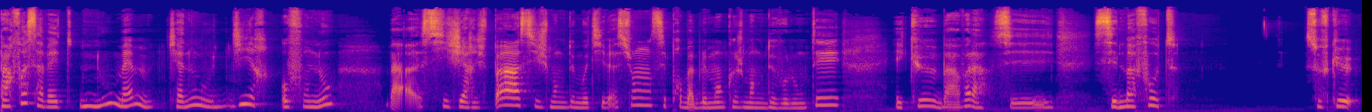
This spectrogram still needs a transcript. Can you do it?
parfois ça va être nous-mêmes qui à nous dire au fond de nous, bah, si j'y arrive pas, si je manque de motivation, c'est probablement que je manque de volonté et que, bah voilà, c'est, c'est de ma faute. Sauf que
